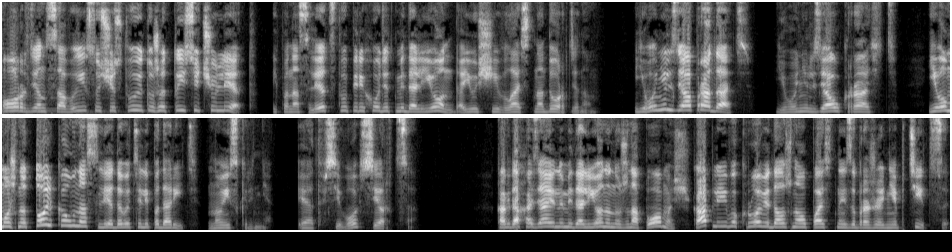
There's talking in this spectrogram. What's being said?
Орден Совы существует уже тысячу лет, и по наследству переходит медальон, дающий власть над Орденом. Его нельзя продать, его нельзя украсть. Его можно только унаследовать или подарить, но искренне и от всего сердца. Когда хозяину медальона нужна помощь, капля его крови должна упасть на изображение птицы.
